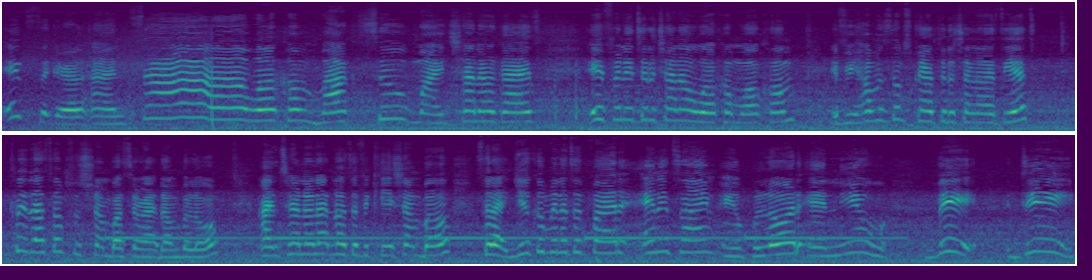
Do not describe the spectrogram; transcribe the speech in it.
it's the girl and welcome back to my channel guys. If you're new to the channel, welcome, welcome. If you haven't subscribed to the channel as yet, click that subscription button right down below and turn on that notification bell so that you can be notified anytime I upload a new video.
